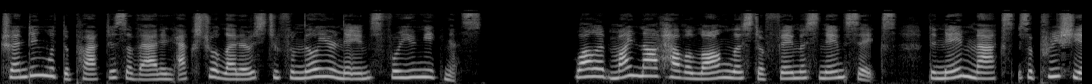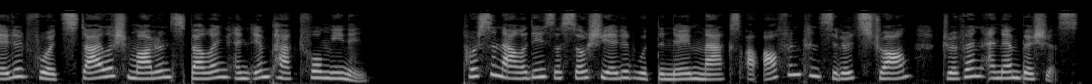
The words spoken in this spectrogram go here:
trending with the practice of adding extra letters to familiar names for uniqueness. While it might not have a long list of famous namesakes, the name Maxx is appreciated for its stylish modern spelling and impactful meaning. Personalities associated with the name Maxx are often considered strong, driven and ambitious.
